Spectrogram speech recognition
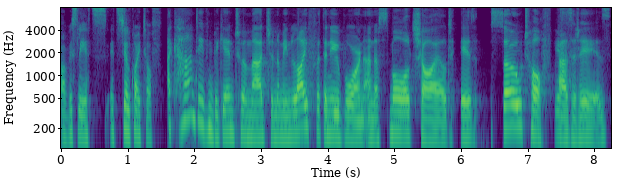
obviously it's, it's still quite tough. I can't even begin to imagine. I mean, life with a newborn and a small child is so tough yeah. as it is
